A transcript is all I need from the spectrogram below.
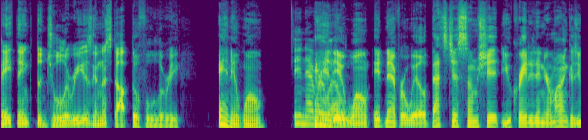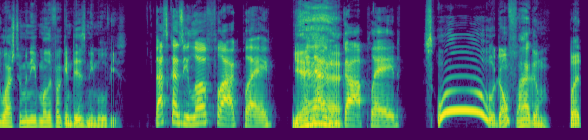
They think the jewelry is going to stop the foolery, and it won't. It never and will. it won't. It never will. That's just some shit you created in your mind because you watch too many motherfucking Disney movies. That's because you love flag play, Yeah. and now you got played. Ooh, don't flag them. But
